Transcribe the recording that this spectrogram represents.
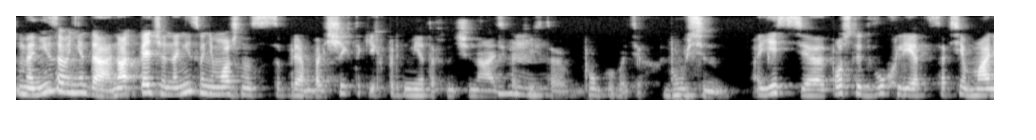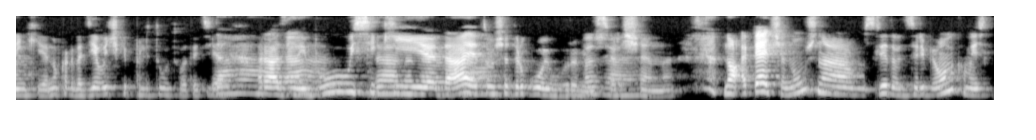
Нанизывание, да. Но опять же, нанизывание можно с прям больших таких предметов начинать, mm-hmm. каких-то пугов этих бусин. А есть э, после двух лет совсем маленькие, ну, когда девочки плетут вот эти да, разные да, бусики, да, да, да, да, это уже другой уровень Обожаю. совершенно. Но опять же, нужно следовать за ребенком, если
